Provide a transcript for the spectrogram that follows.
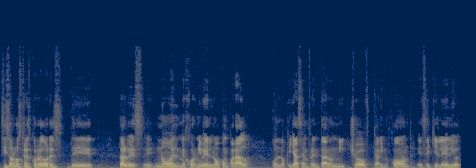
sí son los tres corredores de tal vez eh, no el mejor nivel, ¿no? Comparado con lo que ya se enfrentaron Nick Chubb, Karim Hunt, Ezekiel Elliott,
